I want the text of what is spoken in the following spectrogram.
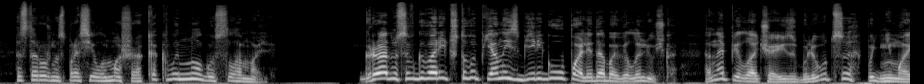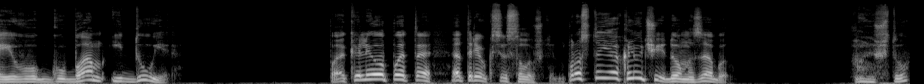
— осторожно спросила Маша, — «а как вы ногу сломали?» «Градусов говорит, что вы пьяный с берега упали», — добавила Люська. Она пила чай из блюдца, поднимая его к губам и дуя. «Поклёп это», — отрёкся Слушкин. «Просто я ключи дома забыл». «Ну и что?»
